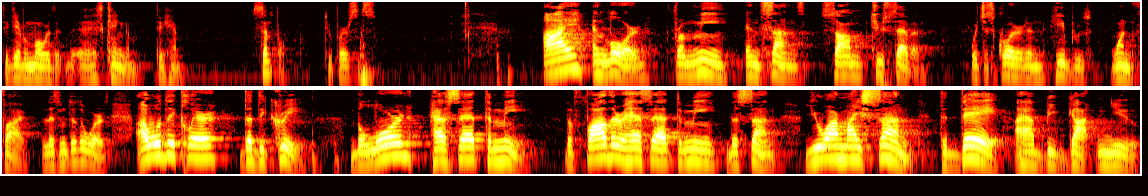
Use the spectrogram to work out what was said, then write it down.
to give him over the, his kingdom to him. Simple. Two persons. I and Lord from me and sons, Psalm 2 7, which is quoted in Hebrews 1 5. Listen to the words. I will declare the decree. The Lord has said to me, the Father has said to me, the Son, You are my Son. Today I have begotten you.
